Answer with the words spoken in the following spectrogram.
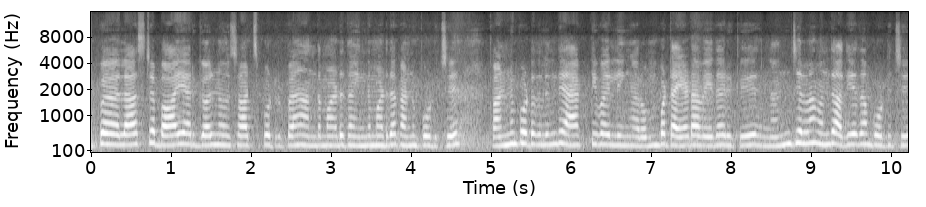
இப்போ லாஸ்ட்டாக பாய் ஆர் கேர்ள்னு ஒரு ஷார்ட்ஸ் போட்டிருப்பேன். அந்த மாடு தான் இந்த மாடு தான் கண்ணு போட்டுச்சு. கண்ணு போட்டதுலேருந்து ஆக்டிவாக இல்லைங்க. ரொம்ப டயர்டாகவே தான் இருக்குது நஞ்செல்லாம் வந்து அதே தான் போட்டுச்சு.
